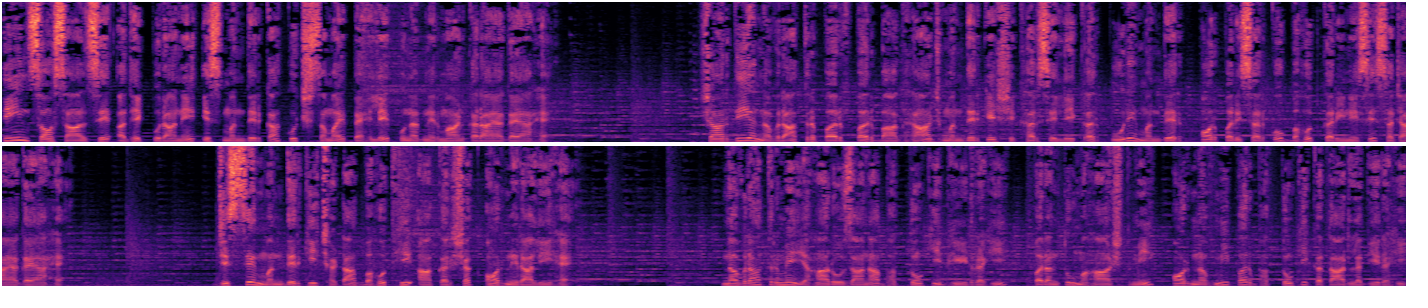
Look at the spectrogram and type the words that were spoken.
300 साल से अधिक पुराने इस मंदिर का कुछ समय पहले पुनर्निर्माण कराया गया है। शारदीय नवरात्र पर्व पर बाघराज मंदिर के शिखर से लेकर पूरे मंदिर और परिसर को बहुत करीने से सजाया गया है। जिससे मंदिर की छटा बहुत ही आकर्षक और निराली है। नवरात्र में यहाँ रोज़ाना भक्तों की भीड़ रही, परंतु महाअष्टमी और नवमी पर भक्तों की कतार लगी रही।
